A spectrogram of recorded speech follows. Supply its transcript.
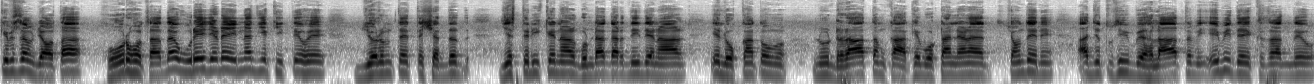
ਕਿ ਵੀ ਸਮਝੌਤਾ ਹੋਰ ਹੋ ਸਕਦਾ? ਉਰੇ ਜਿਹੜੇ ਇਹਨਾਂ ਦੀਆਂ ਕੀਤੇ ਹੋਏ ਜ਼ੁਲਮ ਤੇ ਤਸ਼ੱਦਦ, ਜਿਸ ਤਰੀਕੇ ਨਾਲ ਗੁੰਡਾਗਰਦੀ ਦੇ ਨਾਲ ਇਹ ਲੋਕਾਂ ਤੋਂ ਨੂੰ ਡਰਾ ਧਮਕਾ ਕੇ ਵੋਟਾਂ ਲੈਣਾ ਚਾਹੁੰਦੇ ਨੇ। ਅੱਜ ਤੁਸੀਂ ਵੀ ਹਾਲਾਤ ਵੀ ਇਹ ਵੀ ਦੇਖ ਸਕਦੇ ਹੋ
